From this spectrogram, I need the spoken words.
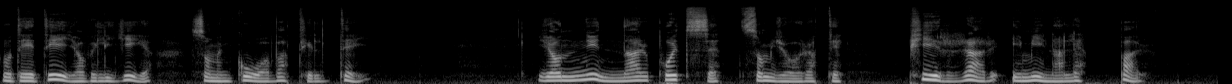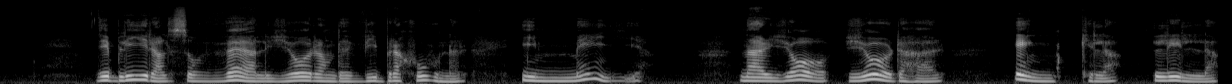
Och det är det jag vill ge som en gåva till dig. Jag nynnar på ett sätt som gör att det pirrar i mina läppar. Det blir alltså välgörande vibrationer i mig när jag gör det här enkla lilla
